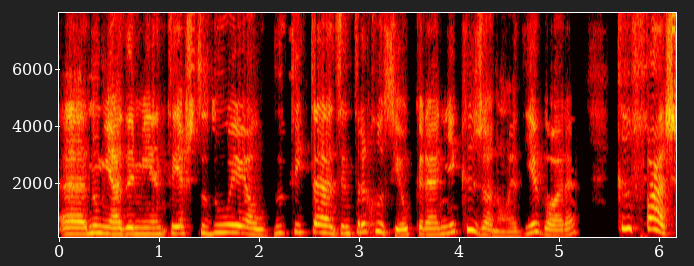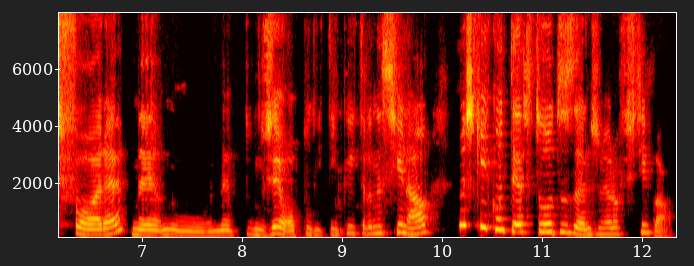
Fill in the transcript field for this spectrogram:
uh, nomeadamente este duelo de titãs entre a Rússia e a Ucrânia, que já não é de agora, que faz fora na, no, na, geopolítica internacional, mas que acontece todos os anos no Eurofestival.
